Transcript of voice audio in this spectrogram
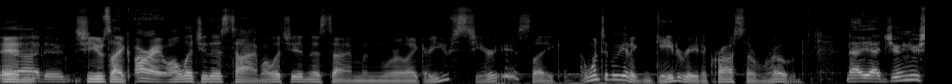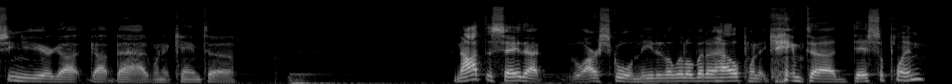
And Yeah, dude. she was like, all right, well, I'll let you this time. I'll let you in this time. And we're like, are you serious? Like, I went to go get a Gatorade across the road. Now, yeah, junior senior year got got bad when it came to. Not to say that our school needed a little bit of help when it came to discipline,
